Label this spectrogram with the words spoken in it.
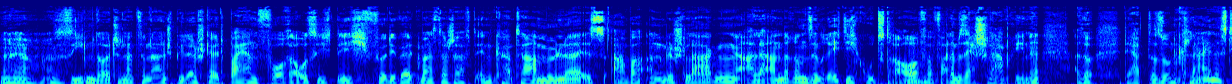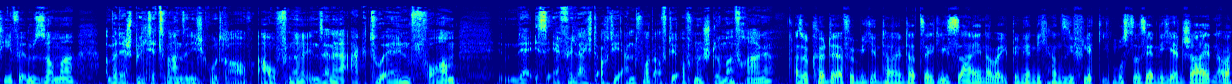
Naja, also sieben deutsche Nationalspieler stellt Bayern voraussichtlich für die Weltmeisterschaft in Katar. Müller ist aber angeschlagen, alle anderen sind richtig gut drauf, mhm. vor allem sehr Schnabri, ne? Also der hat da so ein kleines Tief im Sommer, aber der spielt jetzt wahnsinnig gut drauf, auf, ne? In seiner aktuellen Form ja, ist er vielleicht auch die Antwort auf die offene Stürmerfrage? Also könnte er für mich in Teilen tatsächlich sein, aber ich bin ja nicht Hansi Flick. Ich muss das ja nicht entscheiden, aber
